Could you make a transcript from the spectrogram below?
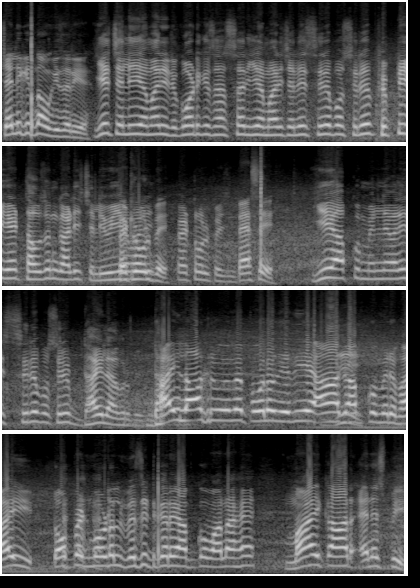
चलिए कितना होगी सर ये? ये चली हमारी रिकॉर्ड के साथ सर ये हमारी चली सिर्फ़ और सिर्फ़ फिफ्टी एट थाउज़ेंड गाड़ी चली हुई है पेट्रोल पे? पेट्रोल पे जी। पैसे? ये आपको मिलने वाली सिर्फ़ और सिर्फ़ ढाई लाख रुपए ढाई लाख रुपए में पोलो दे दिए। आज आपको मेरे भाई टॉप एंड मॉडल विज़िट करें आपको आना है। माई कार एनएसपी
